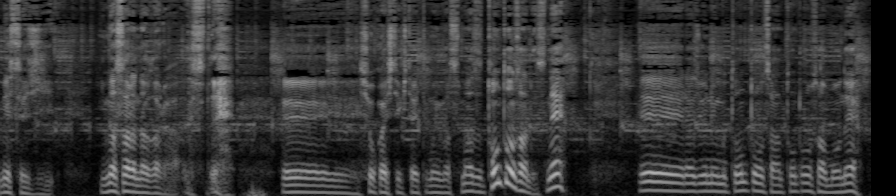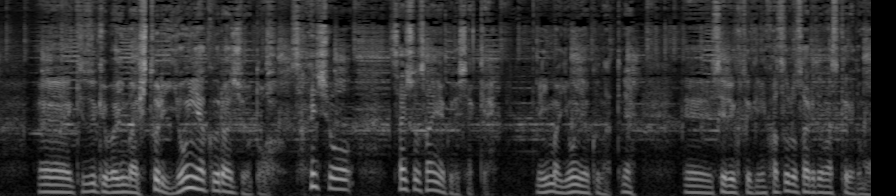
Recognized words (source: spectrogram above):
メッセージ、今更ながらですね、えー紹介していきたいと思います。まず、トントンさんですね。えーラジオネームトントンさん、トントンさんもね、えー気づけば今一人4役ラジオと、最初、最初3役でしたっけ？今4役になってね、えー精力的に活動されてますけれども、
